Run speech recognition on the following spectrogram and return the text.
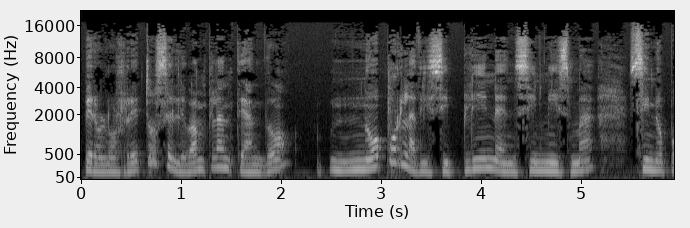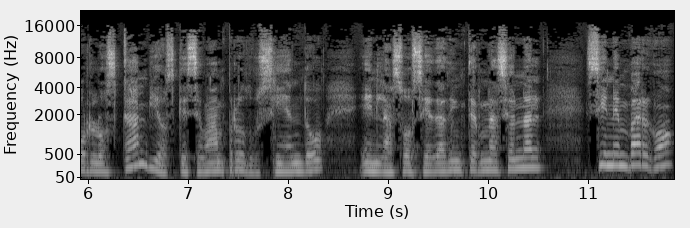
pero los retos se le van planteando no por la disciplina en sí misma, sino por los cambios que se van produciendo en la sociedad internacional. Sin embargo,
